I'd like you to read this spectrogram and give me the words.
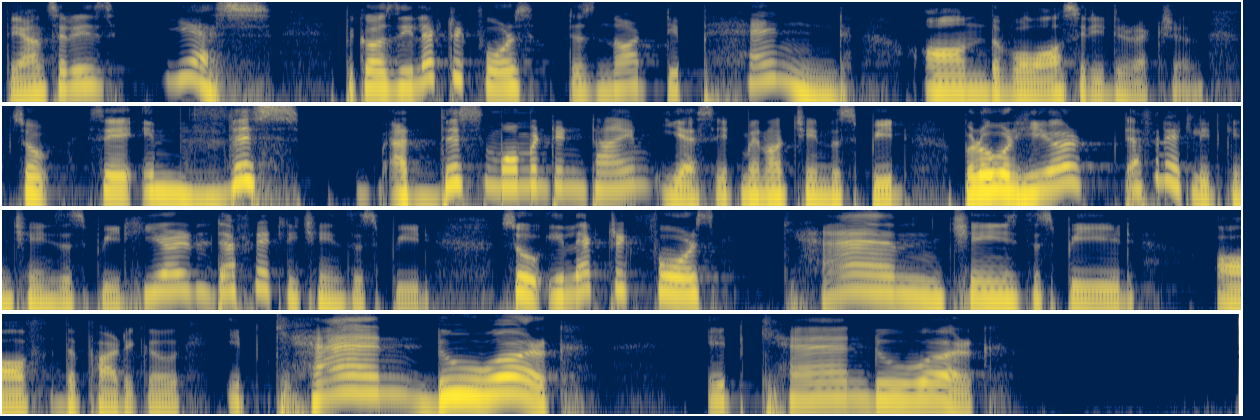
The answer is yes, because the electric force does not depend on the velocity direction. So say in this, at this moment in time, yes, it may not change the speed, but over here, definitely it can change the speed. Here, it'll definitely change the speed. So electric force can change the speed of the particle. It can do work. It can do work.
